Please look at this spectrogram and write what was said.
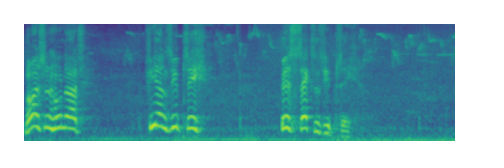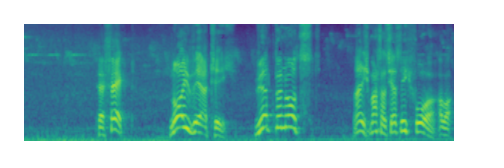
1974 bis 76. Perfekt. Neuwertig. Wird benutzt. Nein, ich mache das jetzt nicht vor, aber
